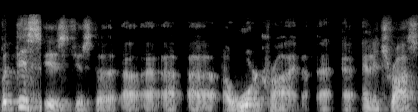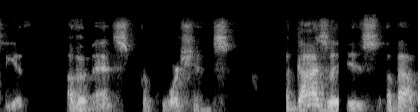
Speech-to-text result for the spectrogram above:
But this is just a, a, a, a war crime, an atrocity of, of immense proportions. Gaza is about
